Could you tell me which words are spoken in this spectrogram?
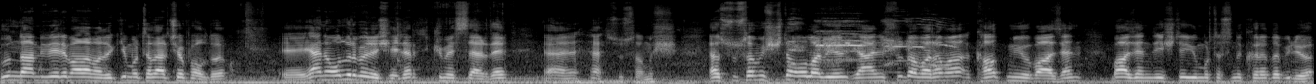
Bundan bir verim alamadık. Yumurtalar çöp oldu. Ee, yani olur böyle şeyler kümeslerde. Yani heh, susamış. Ya susamış da olabilir. Yani su da var ama kalkmıyor bazen. Bazen de işte yumurtasını kıradabiliyor.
